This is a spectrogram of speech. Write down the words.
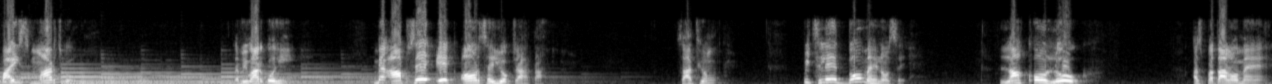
बाईस मार्च को, रविवार को ही मैं आपसे एक और सहयोग चाहता हूँ। साथियों, पिछले दो महीनों से लाखों लोग अस्पतालों में,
